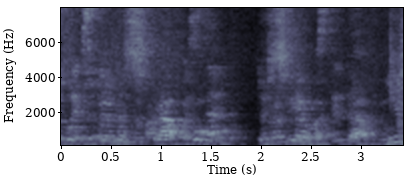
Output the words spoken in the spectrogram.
вот это Вот вот экспериментовать. это справа, Просто- во, то есть просто слева, просто да, вниз.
